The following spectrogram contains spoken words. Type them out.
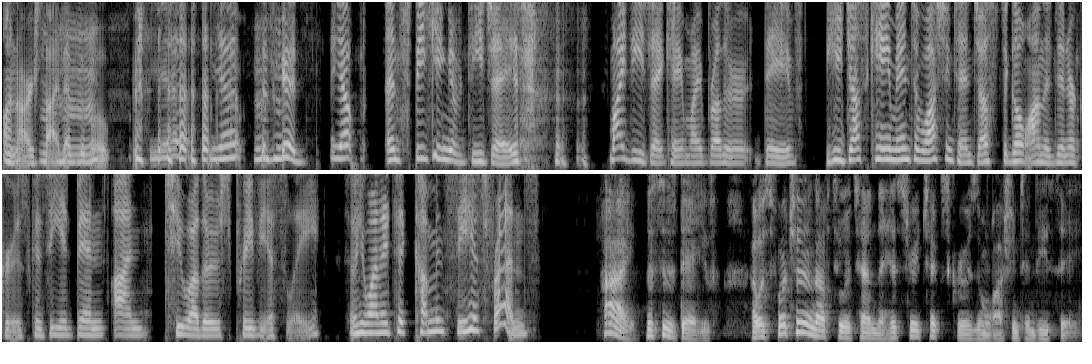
on our side of the Mhm. boat. yeah, yeah. It's good. Yep. And speaking of DJs, my DJ came, my brother Dave. He just came into Washington just to go on the dinner cruise because he had been on two others previously. So he wanted to come and see his friends. Hi, this is Dave. I was fortunate enough to attend the History Chicks cruise in Washington, D.C.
